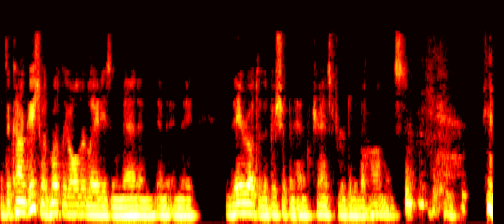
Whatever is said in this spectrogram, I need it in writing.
the congregation was mostly older ladies and men and, and, and they, they wrote to the bishop and had him transferred to the Bahamas. they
